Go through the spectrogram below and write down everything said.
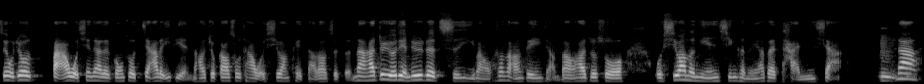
所以我就把我现在的工作加了一点，然后就告诉他我希望可以达到这个，那他就有点略略的迟疑嘛。我上早上跟你讲到，他就说我希望的年薪可能要再谈一下，嗯，那。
